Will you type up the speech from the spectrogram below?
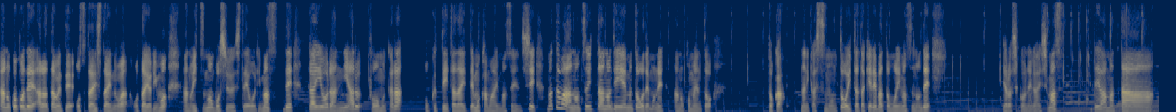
あの、ここで改めてお伝えしたいのは、お便りも、あの、いつも募集しております。で、概要欄にあるフォームから送っていただいても構いませんし、または、あの、ツイッターの DM 等でもね、あの、コメントとか、何か質問等をいただければと思いますので、よろしくお願いします。ではまた。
